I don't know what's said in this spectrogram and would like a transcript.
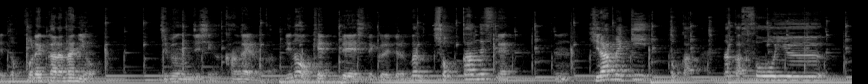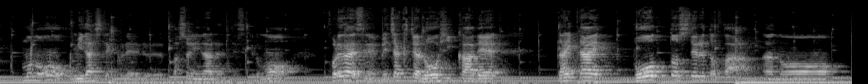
えっと、これから何を自分自身が考えるのかっていうのを決定してくれてる。まず直感ですね。うん。ひらめきとか、なんかそういうものを生み出してくれる場所になるんですけども、これがですね、めちゃくちゃ浪費家で、だいたいぼーっとしてるとか、あのー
